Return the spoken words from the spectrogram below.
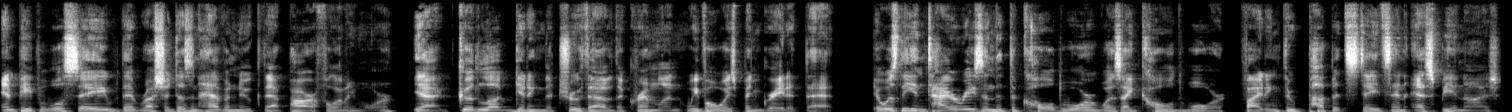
and people will say that Russia doesn't have a nuke that powerful anymore. Yeah, good luck getting the truth out of the Kremlin. We've always been great at that. It was the entire reason that the Cold War was a Cold War, fighting through puppet states and espionage,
